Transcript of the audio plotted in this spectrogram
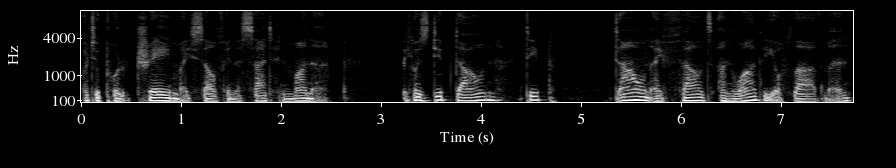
or to portray myself in a certain manner because deep down, deep down, I felt unworthy of love, man.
